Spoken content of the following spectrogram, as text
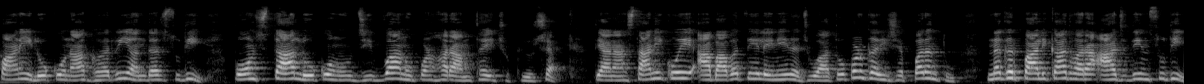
પાણી લોકોના ઘરની અંદર સુધી પહોંચતા લોકોનું જીવવાનું પણ હરામ થઈ ચૂક્યું છે. ત્યાંના સ્થાનિકોએ આ બાબતને લઈને રજૂઆતો પણ કરી છે, પરંતુ નગરપાલિકા દ્વારા આજ દિન સુધી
